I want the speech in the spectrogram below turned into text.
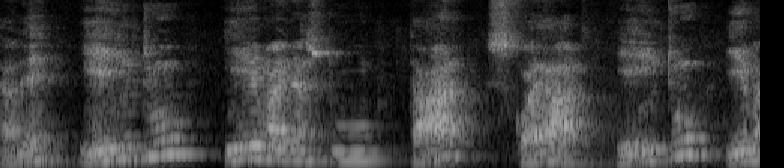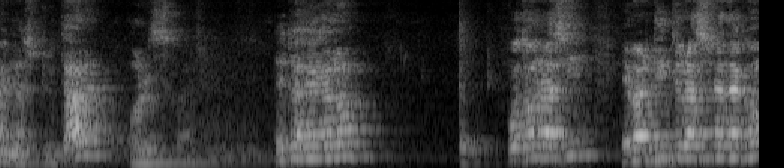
তাহলে A into A minus two তার square A into A minus two তার হোল স্কোয়ার এটা হয়ে গেল। প্রথম রাশি, এবার দ্বিতীয় রাশিটা দেখো।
